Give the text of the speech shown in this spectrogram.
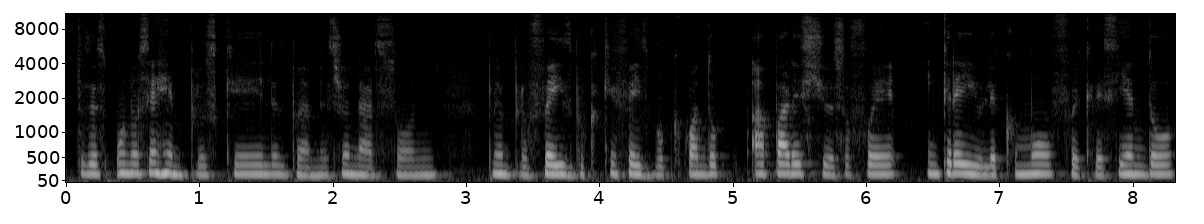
Entonces unos ejemplos que les voy a mencionar son por ejemplo, Facebook, que Facebook cuando apareció eso fue increíble cómo fue creciendo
